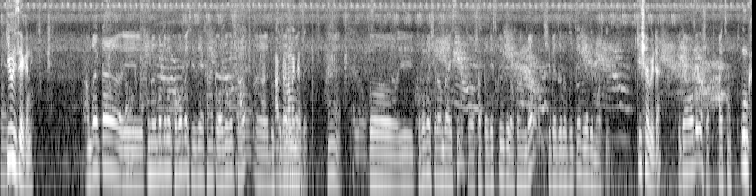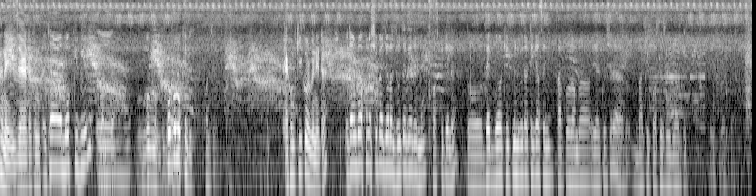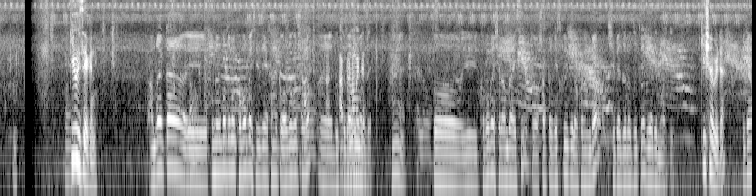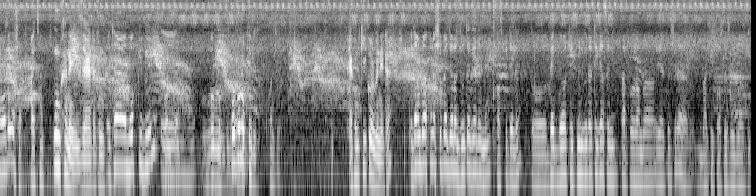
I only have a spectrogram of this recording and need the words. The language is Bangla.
কি হয়েছে এখানে? আমরা একটা ফোনের মাধ্যমে খবর পাইছি যে এখানে একটা অজগর সাপ ঢুকছে হ্যাঁ তো এই খবর পাইছিলাম আমরা আইছি তো সাপটা রেস্কিউ করে ওখানে আমরা শিপের জল জুতে দিয়ে আর কি। কি সাপ এটা? এটা অজগর সাপ পাইছেন কোনখানে এই জায়গাটা? কোন এটা লক্ষ্মী বিল পূর্ব লক্ষ্মী বিল পঞ্চায়েত। এখন কি করবেন এটা? এটা আমরা ওখানে শিপের জল জুতে দিয়ে দেবো হসপিটালে তো দেখব ট্রিটমেন্ট করে ঠিক আছে নি তারপর আমরা ইয়ে করছি আর বাকি প্রসেস হইব আর কি। কি হয়েছে এখানে? আমরা একটা ফোনের মাধ্যমে খবর পাইছি যে এখানে একটা অজগর সাপ বাড়ির মধ্যে। হ্যাঁ। তো এই খবর পাইছিলাম আমরা আইছি তো সাপটা রেস্কিউ করে ওখানে আমরা শিপের জল জুতে দিয়ে আর কি। কি সাপ এটা? এটা অজগর সাপ পাইছেন কোনখানে এই জায়গাটা কোন এটা লক্ষ্মী বিল পূর্ব লক্ষ্মী বিল পঞ্চায়েত। এখন কি করবেন এটা? এটা আমরা ওখানে সিপাই জল জুতে দিয়ে দেবো হসপিটালে তো দেখব ট্রিটমেন্টগুলো ঠিক আছে নি, তারপর আমরা ইয়ে করছি বাকি প্রসেস হইব আর কি।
